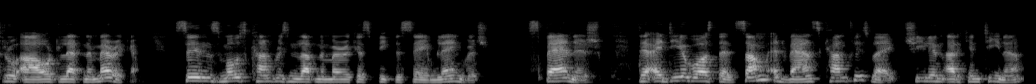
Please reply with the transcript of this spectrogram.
throughout Latin America. Since most countries in Latin America speak the same language, Spanish, the idea was that some advanced countries like Chile and Argentina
